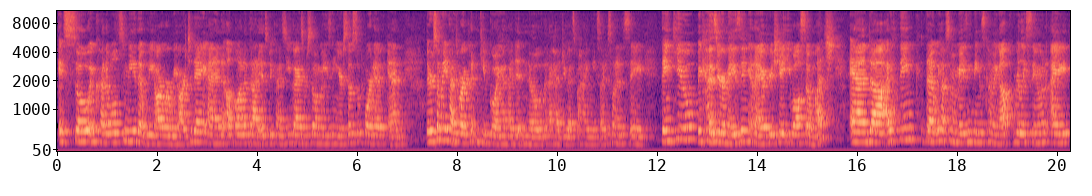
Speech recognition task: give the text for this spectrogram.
it's so incredible to me that we are where we are today and a lot of that is because you guys are so amazing, you're so supportive and there so many times where I couldn't keep going if I didn't know that I had you guys behind me. So I just wanted to say thank you because you're amazing and I appreciate you all so much and uh, I think that we have some amazing things coming up really soon. I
